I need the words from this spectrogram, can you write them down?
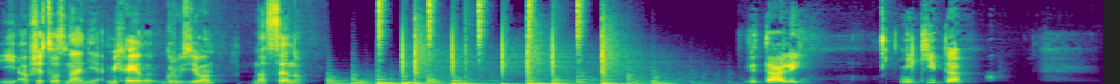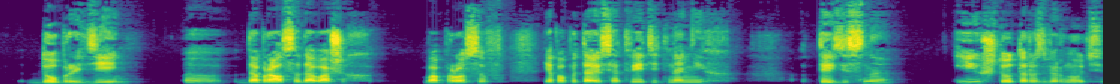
и обществознания Михаила Грузева на сцену. Виталий, Никита, добрый день. Э, Добрался до ваших вопросов. Я попытаюсь ответить на них тезисно и что-то развернуть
